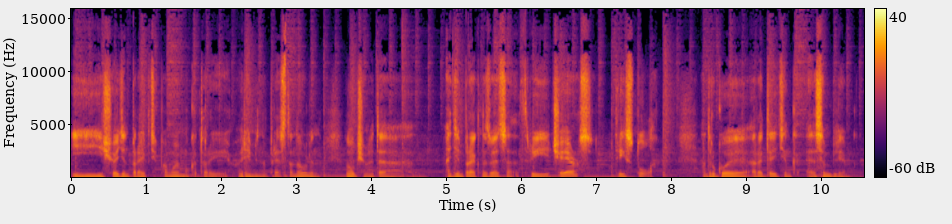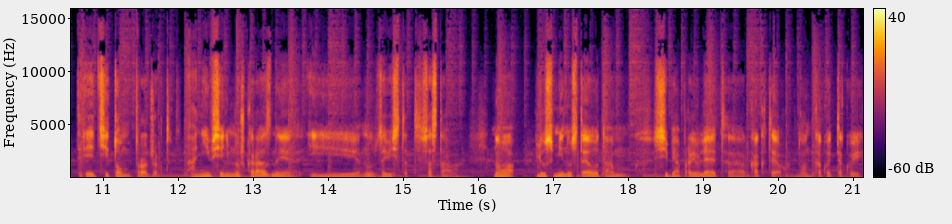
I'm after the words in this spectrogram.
И еще один проектик, по-моему, который временно приостановлен. Ну, в общем, это один проект называется Three Chairs, три стула, а другой Rotating Assembly, третий Tom Project. Они все немножко разные и, ну, зависит от состава. Но плюс-минус Тео там себя проявляет э, как Тео. Он какой-то такой,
